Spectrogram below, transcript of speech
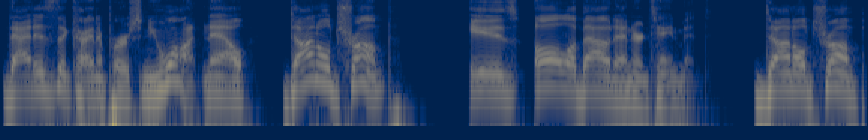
that is the kind of person you want. Now, Donald Trump is all about entertainment. Donald Trump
